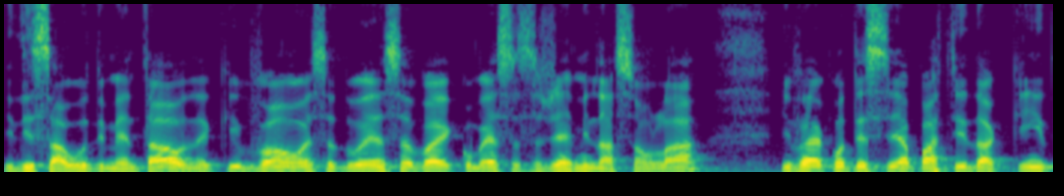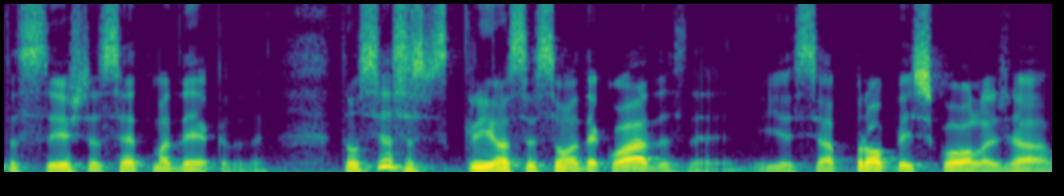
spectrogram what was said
e de saúde mental, né, que vão, essa doença vai, começa essa germinação lá e vai acontecer a partir da quinta, sexta, sétima década. Né? Então, se essas crianças são adequadas, né, e se a própria escola já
